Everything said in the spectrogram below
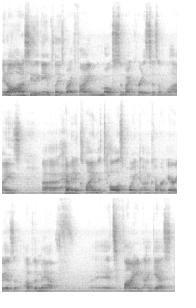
In all honesty, the gameplay is where I find most of my criticism lies. Uh, having to climb the tallest point to uncover areas of the map, it's fine, I guess.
